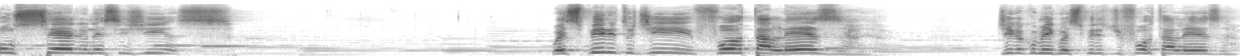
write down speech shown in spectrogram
conselho nesses dias. O espírito de fortaleza. Diga comigo, o espírito de fortaleza.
